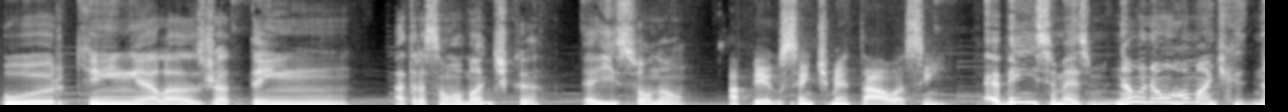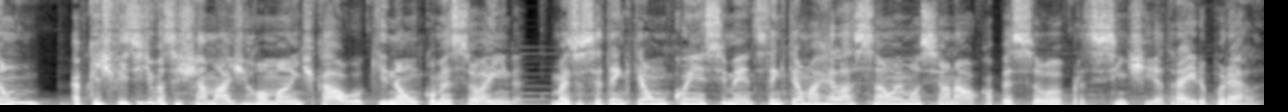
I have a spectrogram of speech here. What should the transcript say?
por quem ela já tem atração romântica? É isso ou não? Apego sentimental, assim. É bem isso mesmo. Não, não romântica. Não... É porque é difícil de você chamar de romântica algo que não começou ainda. Mas você tem que ter um conhecimento, você tem que ter uma relação emocional com a pessoa pra se sentir atraído por ela.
